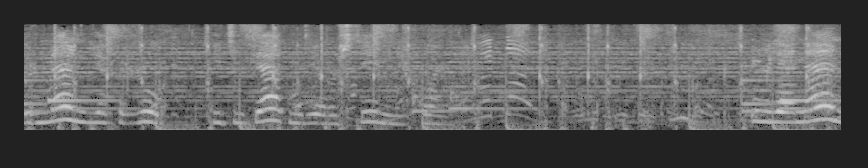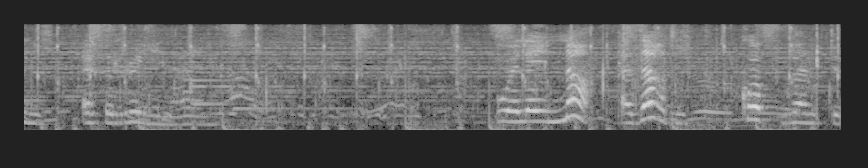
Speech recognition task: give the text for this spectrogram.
برنان يفرو يتزاد مدي غشتين من إخوان إولاناني أفرو ينعاني ولينا أدغدي كوب فانتو.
